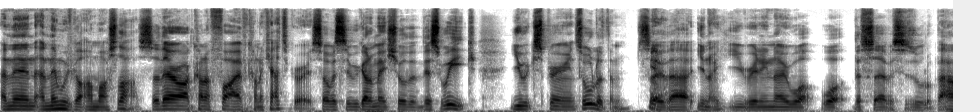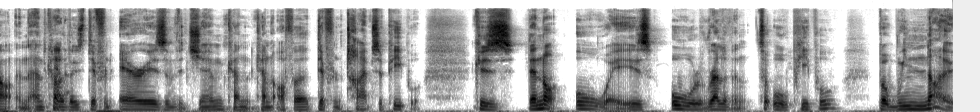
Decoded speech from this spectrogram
And then and then we've got our martial arts. So there are kind of five kind of categories. So obviously we've got to make sure that this week you experience all of them so Yeah. that you know you really know what what the service is all about and, and kind of those different areas of the gym can can offer different types of people because they're not always all relevant to all people but we know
